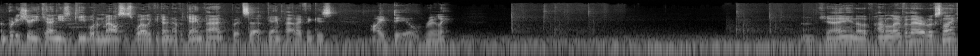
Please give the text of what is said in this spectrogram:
I'm pretty sure you can use a keyboard and mouse as well if you don't have a gamepad, but uh, gamepad I think is ideal, really. Okay, another panel over there it looks like.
